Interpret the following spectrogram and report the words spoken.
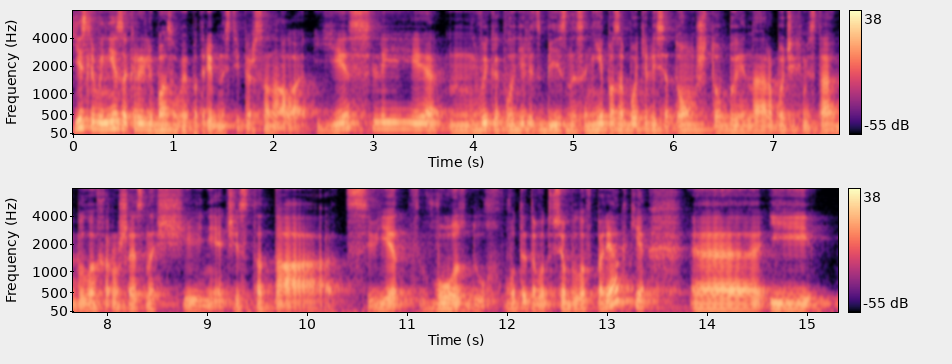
Если вы не закрыли базовые потребности персонала, если вы как владелец бизнеса не позаботились о том, чтобы на рабочих местах было хорошее оснащение, чистота, свет, воздух, вот это вот все было в порядке, э, и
